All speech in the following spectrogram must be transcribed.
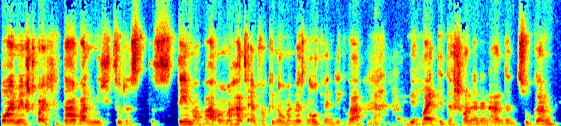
Bäume, Sträucher da waren, nicht so das, das Thema war und man hat es einfach genommen, weil es notwendig war. Ja. Haben wir heute da schon einen anderen Zugang.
